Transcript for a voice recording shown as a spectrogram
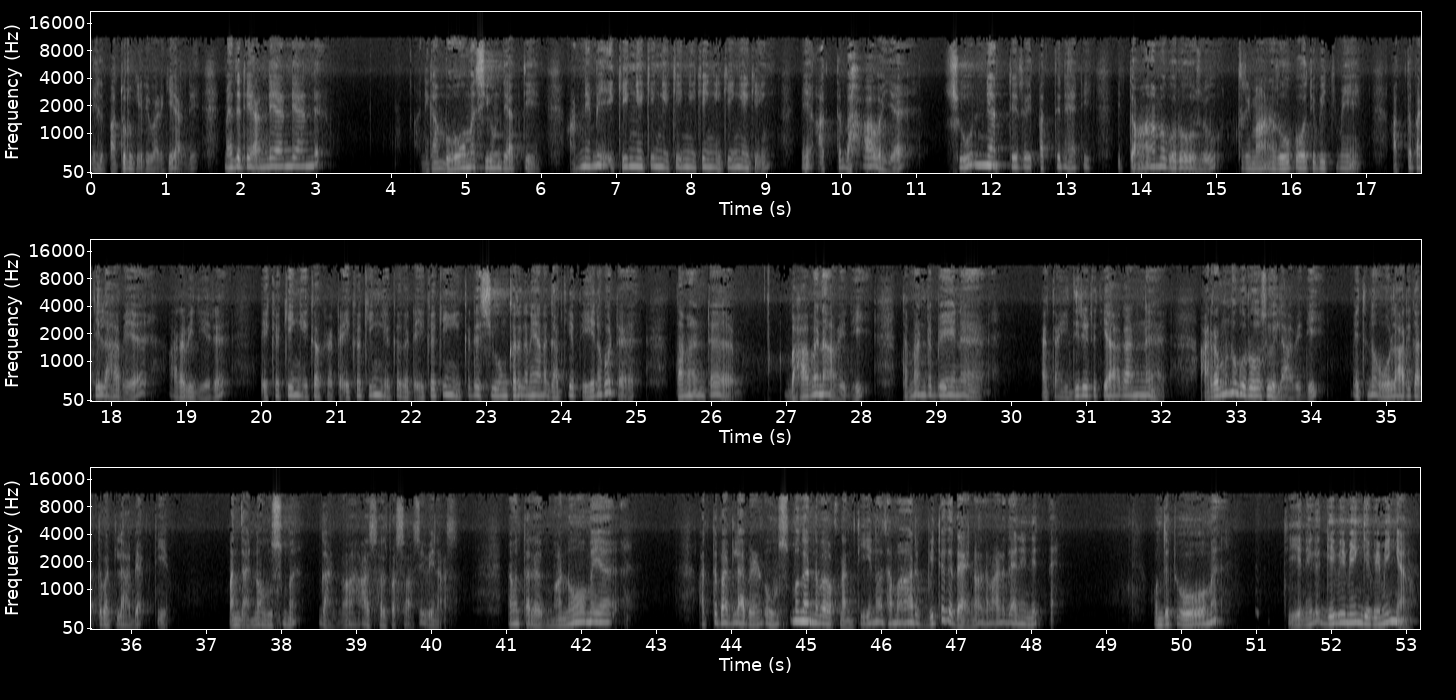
ඒ පතුරු කෙලිවර කියන්නේ මැදට යන්න යන්න යන්න නිකන් බොහොම සියුම් දෙයක් තියෙන. අන්නේ මේ එකින් එකින් එකින් එකින් එකින් එකින් මේ අත්ත් භාවය ශූන්‍යත්වයටපත් වෙන හැටි ඊටාම ගොරෝසු ත්‍රිමාන රූපෝති පිට මේ අත්පටිලාභය අර විදියට එකකින් එකකට එකකින් එකකට එකකින් එකට සියුම් කරගෙන යන ගතිය පේනකොට තමන්ට භාවනාවේදී තමන්ට පේන නැත්නම් ඉදිරියට තියාගන්න අරමුණු ගොරෝසු වෙලාවේදී මෙතන ඕලාරි ගත්ත ප්‍රතිලාභයක් තියෙනවා. මම දන්නවා හුස්ම ගන්නවා ආස්වාද ප්‍රසවාසී වෙනස්. නමුත් අර මනෝමය අත්පත්ලා බලනකොට හුස්ම ගන්න බවක් නම් තියෙනවා සමහර විටක දැනෙනවා සමහරට දැනෙන්නේ නැහැ. හොඳට ඕම තියෙන එක ගෙවෙමින් ගෙවෙමින් යනවා.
